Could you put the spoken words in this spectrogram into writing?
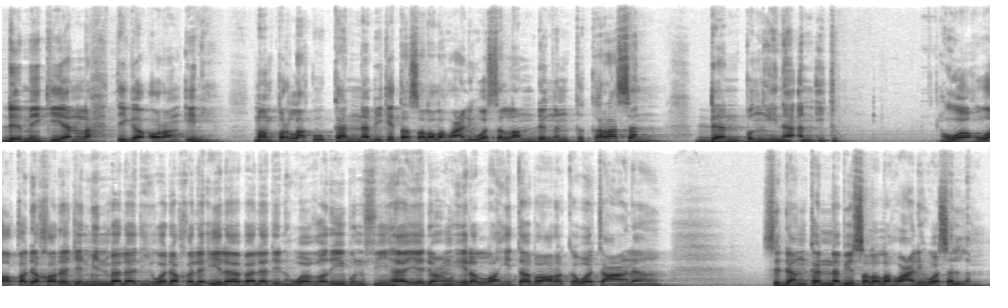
demikianlah tiga orang ini memperlakukan Nabi kita sallallahu alaihi wasallam dengan kekerasan dan penghinaan itu. Wa huwa qad kharaja min baladi wa dakhala ila baladin huwa gharibun fiha yad'u ila Allah tabaraka wa ta'ala. Sedangkan Nabi sallallahu alaihi wasallam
